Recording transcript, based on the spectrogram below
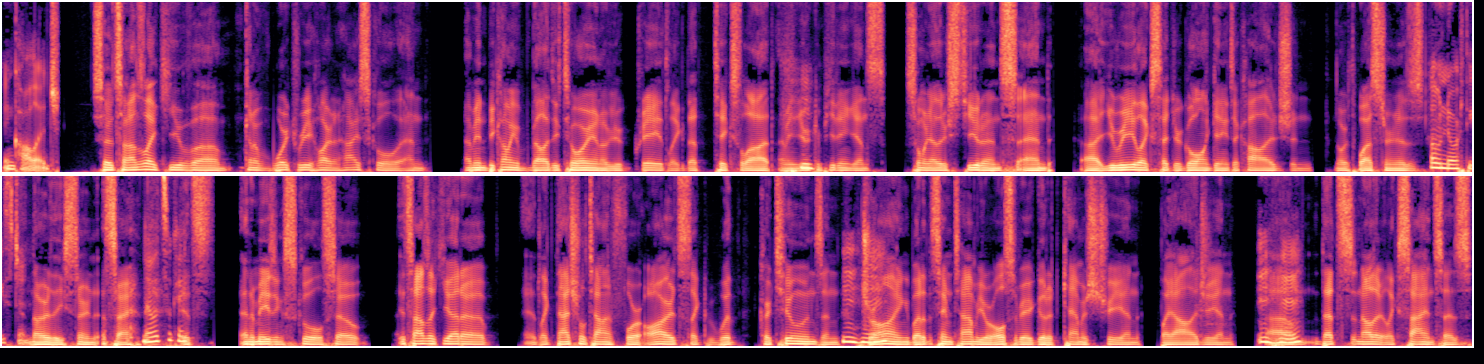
in college. So it sounds like you've um, kind of worked really hard in high school, and I mean, becoming a valedictorian of your grade, like that takes a lot. I mean, you're Mhm. competing against so many other students, and uh, you really like set your goal on getting to college. And Northwestern is Oh, Northeastern. Northeastern. Sorry, No, it's okay. it's an amazing school. So it sounds like you had a like natural talent for arts, like with cartoons and Mhm. drawing, but at the same time, you were also very good at chemistry and biology, and Mhm. um, that's another like sciences.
